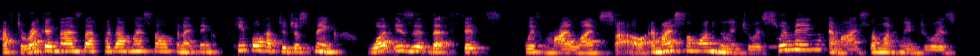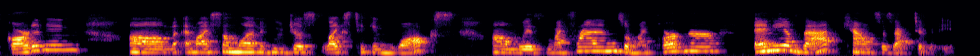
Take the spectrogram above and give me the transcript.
have to recognize that about myself and I think people have to just think what is it that fits with my lifestyle? Am I someone who enjoys swimming? Am I someone who enjoys gardening? Um, am I someone who just likes taking walks? Um, with my friends or my partner, any of that counts as activity.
